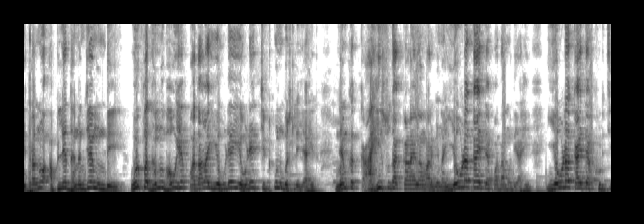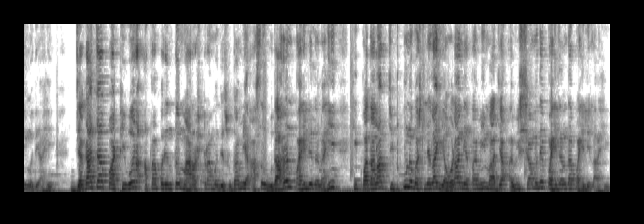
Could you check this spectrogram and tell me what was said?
मित्रांनो आपले धनंजय मुंडे उर्फ धनुभाऊ हे पदाला एवढे एवढे चिटकून बसलेले आहेत. नेमकं काही सुद्धा कळायला मार्ग नाही. एवढं काय त्या पदामध्ये आहे? एवढं काय त्या खुर्चीमध्ये आहे? जगाच्या पाठीवर आतापर्यंत महाराष्ट्रामध्ये सुद्धा मी असं उदाहरण पाहिलेलं नाही की पदाला चिटकून बसलेला एवढा नेता मी माझ्या आयुष्यामध्ये पहिल्यांदा पाहिलेला आहे.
